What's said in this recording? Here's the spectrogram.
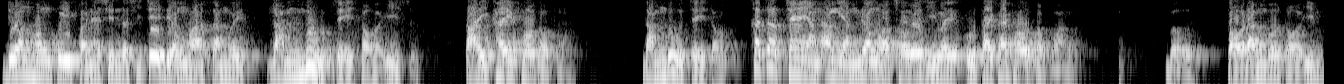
龙凤归盘的心，就是这龙华三会男女制度的意思。大开普渡盘，男女制度。较早青阳、红阳两华初二二位有大开普渡盘无？无，道男无道阴。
